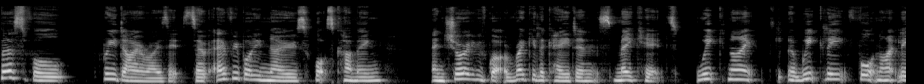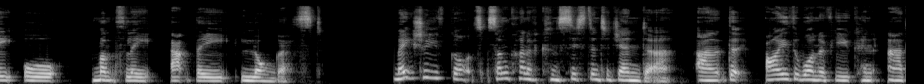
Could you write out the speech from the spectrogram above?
First of all, pre diarise it so everybody knows what's coming. Ensure you've got a regular cadence, make it weeknight, uh, weekly, fortnightly, or monthly at the longest. Make sure you've got some kind of consistent agenda uh, that either one of you can add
